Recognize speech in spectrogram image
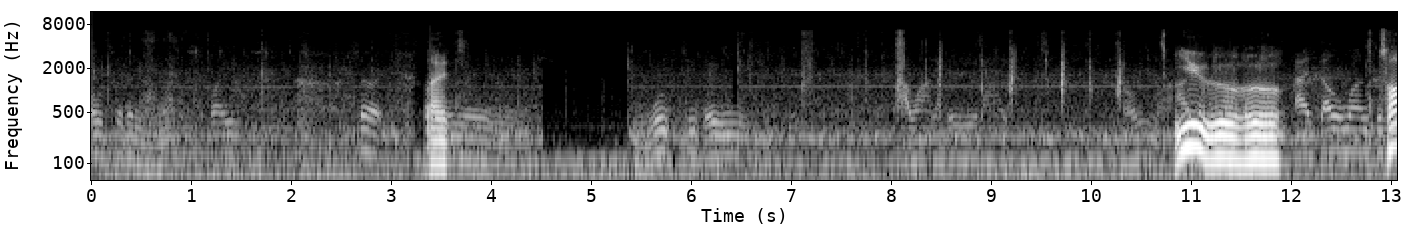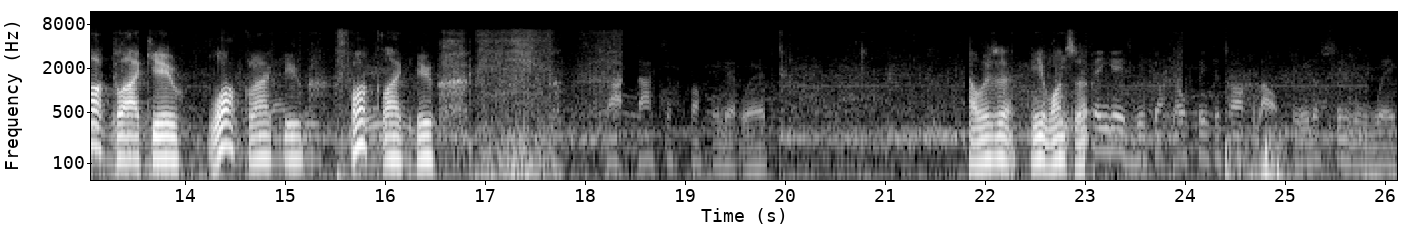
Go to the next place. Search Right. train Whoopsie-doo. I wanna be like. Oh You I don't want to be talk like you, walk like you, fuck like you. That, that's a fucking bit weird. How is it? He wants the it. thing is, we've got nothing to talk about, so we're just singing weird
